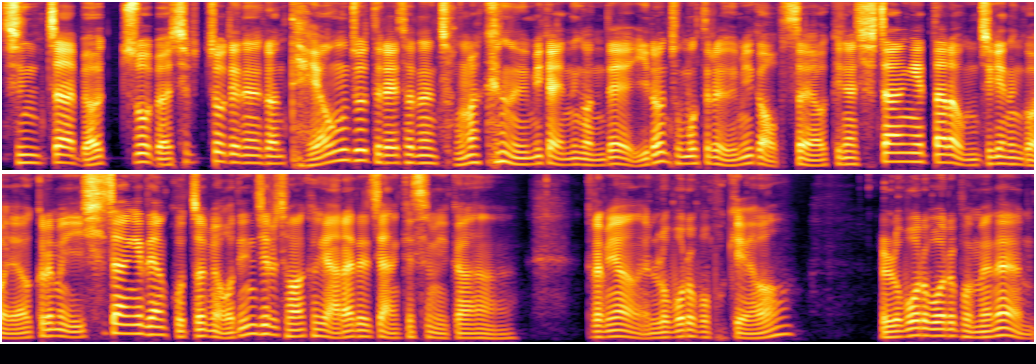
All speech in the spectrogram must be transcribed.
진짜 몇 조, 몇십 조 되는 그런 대형주들에서는 정말 큰 의미가 있는 건데 이런 종목들은 의미가 없어요. 그냥 시장에 따라 움직이는 거예요. 그러면 이 시장에 대한 고점이 어딘지를 정확하게 알아야 되지 않겠습니까? 그러면 로보로보 볼게요. 로보로보를 보면은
